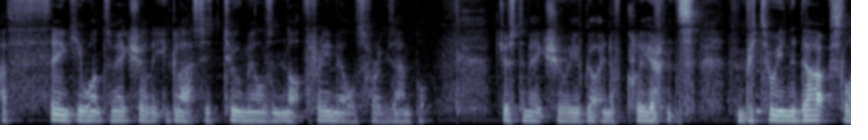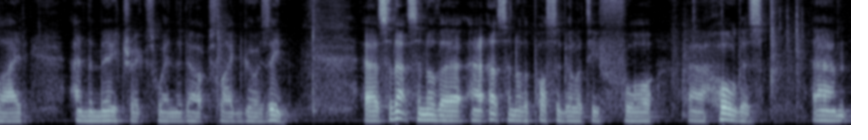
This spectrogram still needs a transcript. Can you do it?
I think you want to make sure that your glass is 2 mils and not 3 mils for example just to make sure you've got enough clearance between the dark slide and the matrix when the dark slide goes in. Uh, so that's another uh, that's another possibility for uh, holders. Um,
